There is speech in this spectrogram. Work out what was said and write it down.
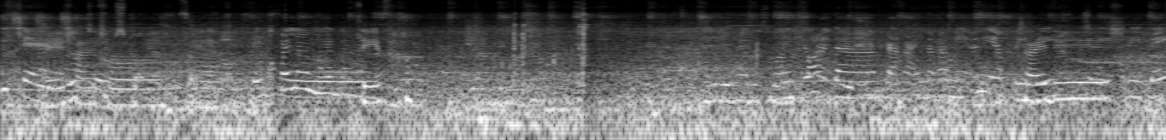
Kitchen. Asian food. Okay lang, maganda nga. Sige po. Thank you, madam. Kakain na kami. Ano yan? Free day? dish. Free day?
